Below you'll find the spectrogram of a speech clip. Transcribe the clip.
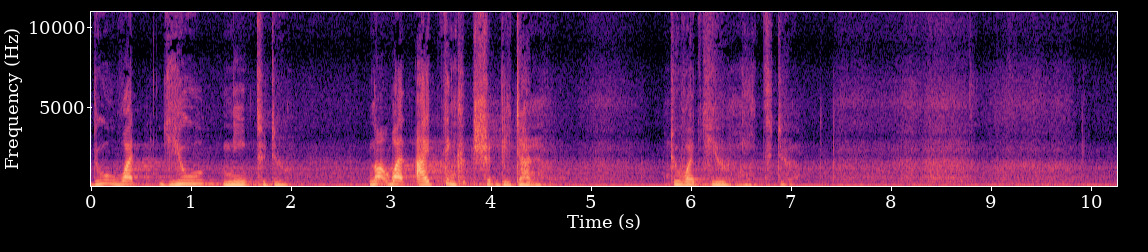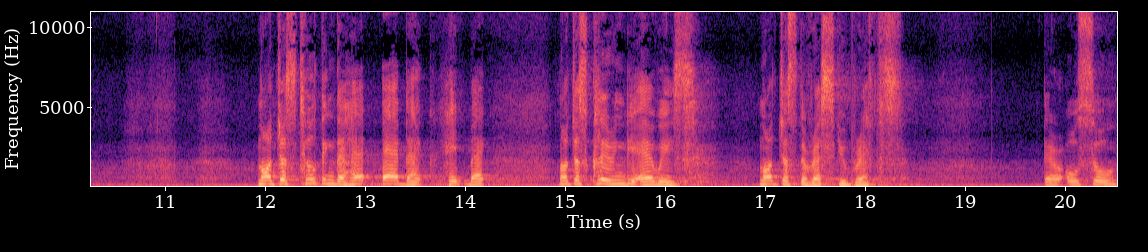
Do what you need to do, not what I think should be done. Do what you need to do. Not just tilting the head, air back, head back, not just clearing the airways, not just the rescue breaths. There are also,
